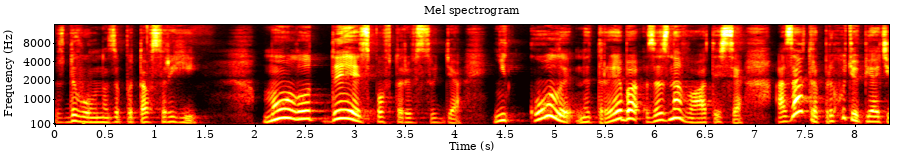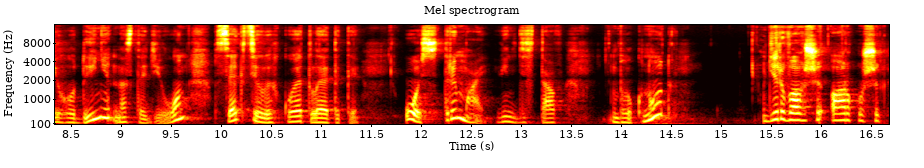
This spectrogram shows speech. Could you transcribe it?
здивовано запитав Сергій. Молодець, повторив суддя. Ніколи не треба зазнаватися. А завтра приходь о п'ятій годині на стадіон в секції легкої атлетики. Ось, тримай. Він дістав блокнот, дірвавши аркушик,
